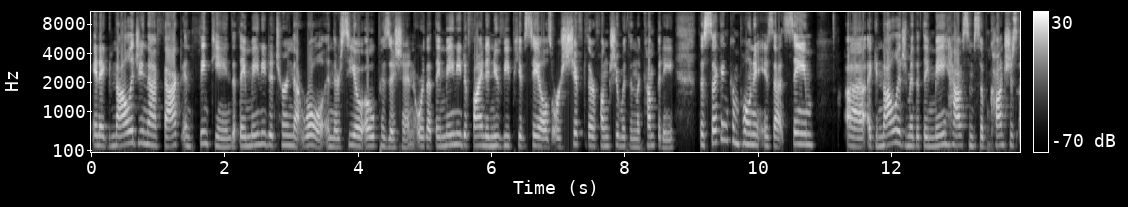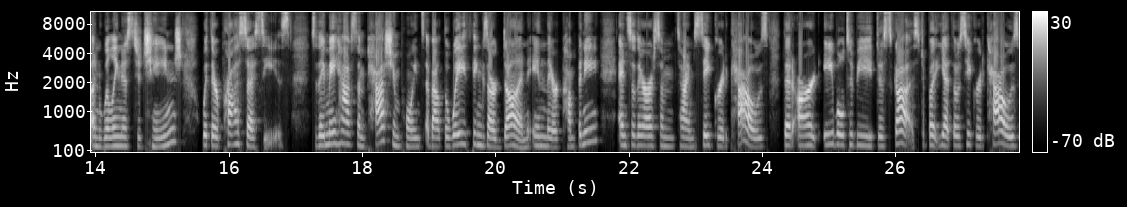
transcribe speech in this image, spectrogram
in acknowledging that fact and thinking that they may need to turn that role in their COO position or that they may need to find a new VP of sales or shift their function within the company. The second component is that same uh, acknowledgement that they may have some subconscious unwillingness to change with their processes. So they may have some passion points about the way things are done in their company. And so there are sometimes sacred cows that aren't able to be discussed, but yet those sacred cows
